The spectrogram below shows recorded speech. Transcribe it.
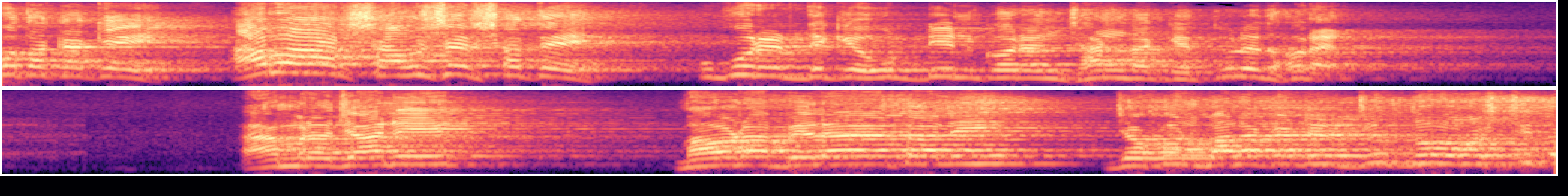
পতাকাকে আবার সাহসের সাথে উপরের দিকে উড্ডীন করেন, ঝান্ডাকে তুলে ধরেন। আমরা জানি মাওনা বেলায়েত আলী যখন বালাকাটের যুদ্ধ অনুষ্ঠিত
